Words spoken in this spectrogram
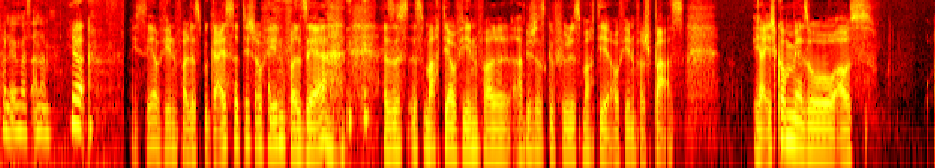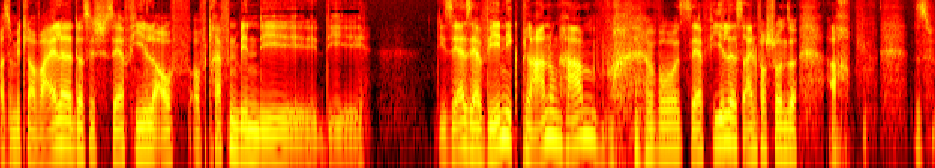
von irgendwas anderem. Ja. Ich sehe auf jeden Fall, das begeistert dich auf jeden Fall sehr. Also es, es macht dir auf jeden Fall, habe ich das Gefühl, es macht dir auf jeden Fall Spaß. Ja, ich komme mir so aus, also mittlerweile, dass ich sehr viel auf, auf Treffen bin, die, die, die sehr, sehr wenig Planung haben, wo, wo sehr vieles einfach schon so, ach, das,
